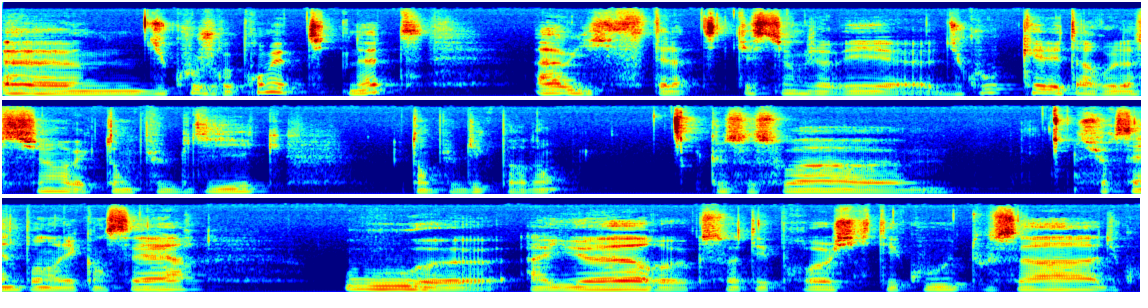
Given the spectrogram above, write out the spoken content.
Euh, du coup, je reprends mes petites notes. Ah oui, c'était la petite question que j'avais. du coup, quelle est ta relation avec ton public, ton public, pardon, que ce soit sur scène pendant les concerts, ou euh, ailleurs, euh, que ce soit tes proches qui t'écoutent, tout ça. Du coup,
